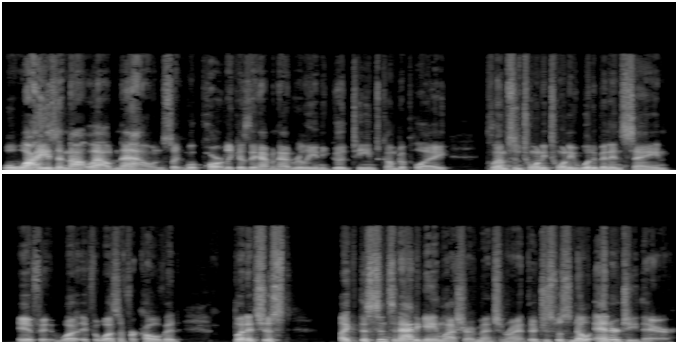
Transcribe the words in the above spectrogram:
well why is it not loud now? And it's like, well, partly because they haven't had really any good teams come to play. Clemson 2020 would have been insane if it was if it wasn't for COVID. But it's just like the Cincinnati game last year I've mentioned, right? There just was no energy there.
